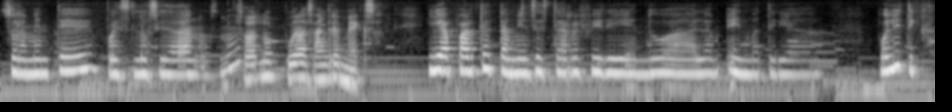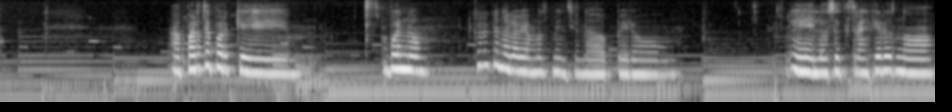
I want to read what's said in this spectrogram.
Solamente pues los ciudadanos, ¿no? Solo pura sangre mexa. Y aparte también se está refiriendo a la, en materia política. Aparte porque, bueno, creo que no lo habíamos mencionado, pero eh, los extranjeros no,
